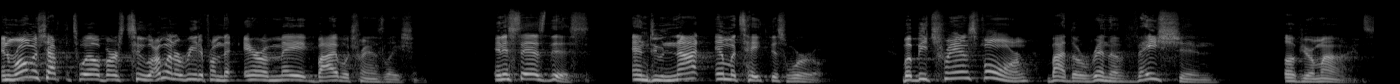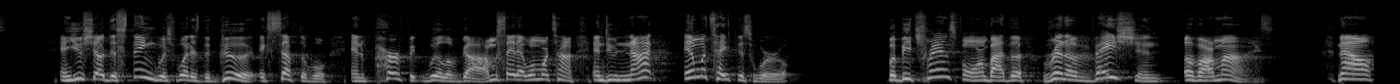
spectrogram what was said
In Romans chapter 12, verse 2, I'm gonna read it from the Aramaic Bible translation. And it says this and do not imitate this world but be transformed by the renovation of your minds. And you shall distinguish what is the good, acceptable, and perfect will of God. I'm gonna say that one more time. And do not imitate this world, but be transformed by the renovation of our minds. Now,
